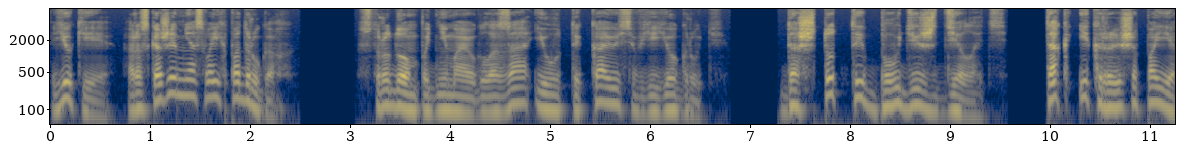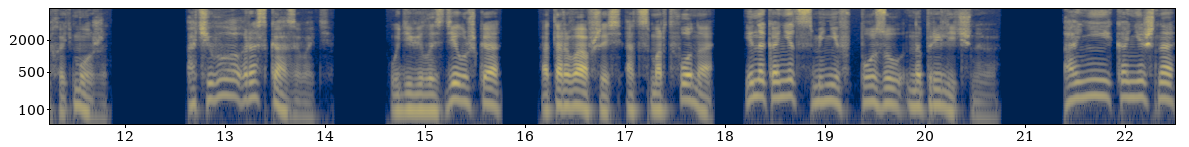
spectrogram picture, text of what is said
Юки, расскажи мне о своих подругах. С трудом поднимаю глаза и утыкаюсь в ее грудь. Да что ты будешь делать? Так и крыша поехать может. А чего рассказывать? Удивилась девушка, оторвавшись от смартфона и, наконец, сменив позу на приличную. Они, конечно,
